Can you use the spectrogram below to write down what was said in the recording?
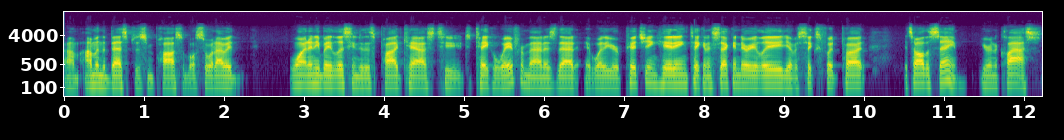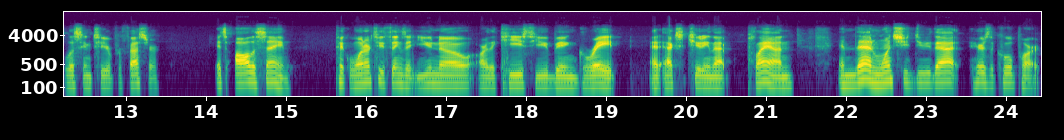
um, I'm in the best position possible. So what I would want anybody listening to this podcast to to take away from that is that whether you're pitching, hitting, taking a secondary lead, you have a six foot putt, it's all the same. You're in a class listening to your professor. It's all the same. Pick one or two things that you know are the keys to you being great at executing that plan. And then once you do that, here's the cool part.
